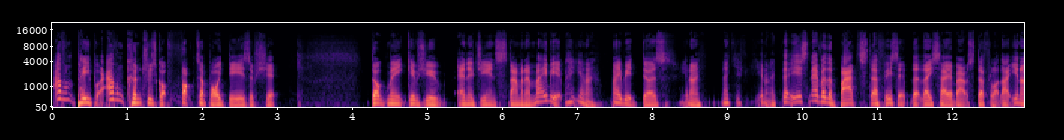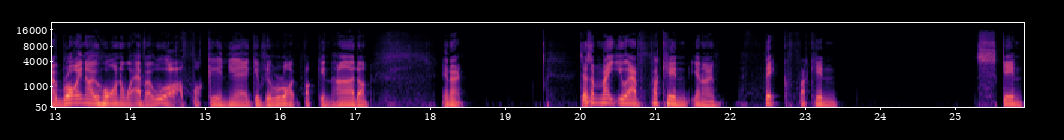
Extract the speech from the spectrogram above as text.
haven't people, haven't countries got fucked up ideas of shit? Dog meat gives you energy and stamina. Maybe it, you know, maybe it does. You know, You know, it's never the bad stuff, is it, that they say about stuff like that? You know, rhino horn or whatever. Oh, fucking, yeah, gives you right fucking hard on. You know, doesn't make you have fucking, you know, thick fucking skin,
